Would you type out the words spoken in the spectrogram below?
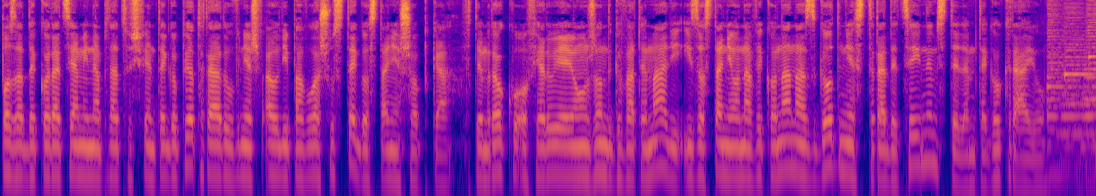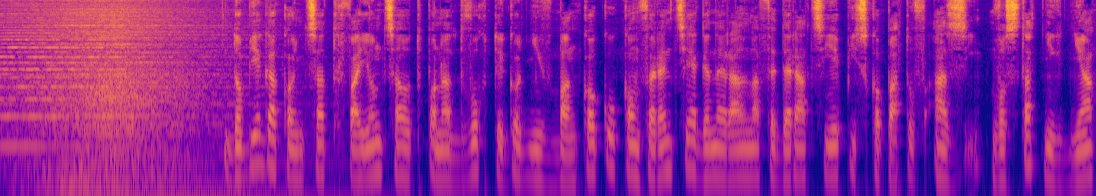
Poza dekoracjami na placu Świętego Piotra również w auli Pawła VI stanie szopka. W tym roku ofiaruje ją rząd Gwatemali i zostanie ona wykonana zgodnie z tradycyjnym stylem tego kraju. Dobiega końca trwająca od ponad dwóch tygodni w Bangkoku konferencja generalna Federacji Episkopatów Azji. W ostatnich dniach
